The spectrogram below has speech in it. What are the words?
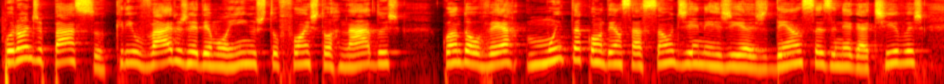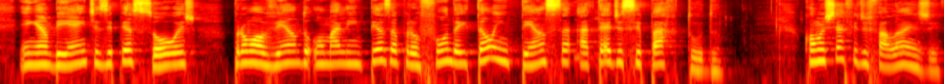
Por onde passo, crio vários redemoinhos, tufões, tornados, quando houver muita condensação de energias densas e negativas em ambientes e pessoas, promovendo uma limpeza profunda e tão intensa até dissipar tudo. Como chefe de falange,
